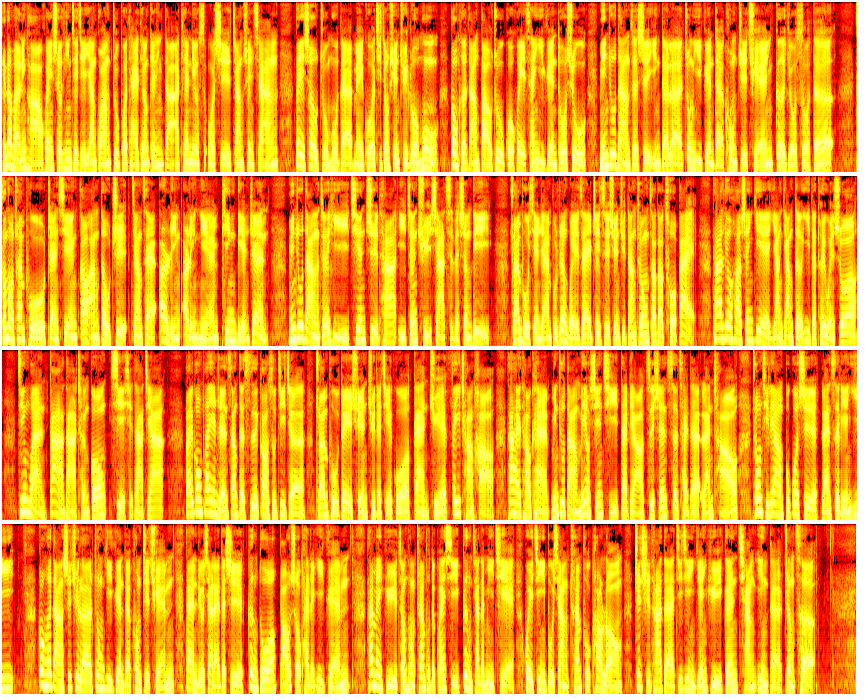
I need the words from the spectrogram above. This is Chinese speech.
听众朋友您好，欢迎收听这节央广主播台提供给您的 RT News，我是张顺祥。备受瞩目的美国其中选举落幕，共和党保住国会参议院多数，民主党则是赢得了众议院的控制权，各有所得。总统川普展现高昂斗志，将在二零二零年拼连任；民主党则以牵制他，以争取下次的胜利。川普显然不认为在这次选举当中遭到挫败。他六号深夜洋洋得意的推文说：“今晚大大成功，谢谢大家。”白宫发言人桑德斯告诉记者，川普对选举的结果感觉非常好。他还调侃，民主党没有掀起代表自身色彩的蓝潮，充其量不过是蓝色涟漪。共和党失去了众议院的控制权，但留下来的是更多保守派的议员。他们与总统川普的关系更加的密切，会进一步向川普靠拢，支持他的激进言语跟强硬的政策。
